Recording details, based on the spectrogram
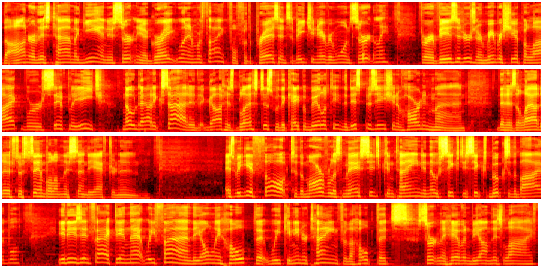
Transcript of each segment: The honor of this time again is certainly a great one, and we're thankful for the presence of each and every one, certainly. For our visitors and our membership alike, we're simply each, no doubt, excited that God has blessed us with the capability, the disposition of heart and mind that has allowed us to assemble on this Sunday afternoon. As we give thought to the marvelous message contained in those 66 books of the Bible, it is, in fact, in that we find the only hope that we can entertain for the hope that's certainly heaven beyond this life.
